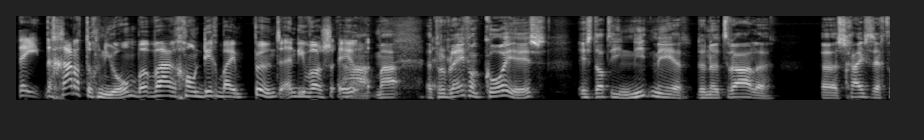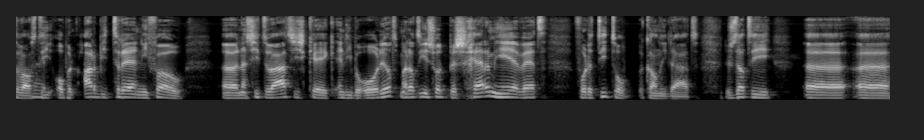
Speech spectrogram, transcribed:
Nee, daar gaat het toch niet om. We waren gewoon dicht bij een punt. En die was heel... Ja, maar het probleem van Kooi is, is dat hij niet meer de neutrale eh scheidsrechter was die op een arbitrair niveau eh, naar situaties keek en die beoordeelt, maar dat hij een soort beschermheer werd voor de titelkandidaat. Dus dat hij eh, eh,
